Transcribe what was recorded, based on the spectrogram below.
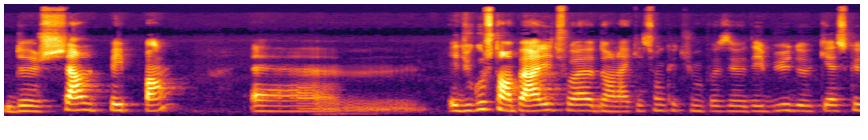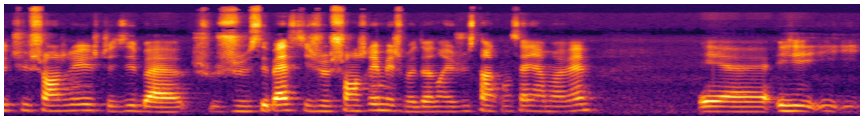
de Charles Pépin. et du coup, je t'en parlais, tu vois, dans la question que tu me posais au début de qu'est-ce que tu changerais. Je te disais, bah, je ne sais pas si je changerais, mais je me donnerais juste un conseil à moi-même. Et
